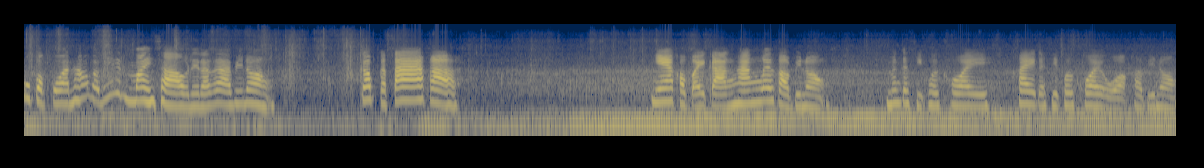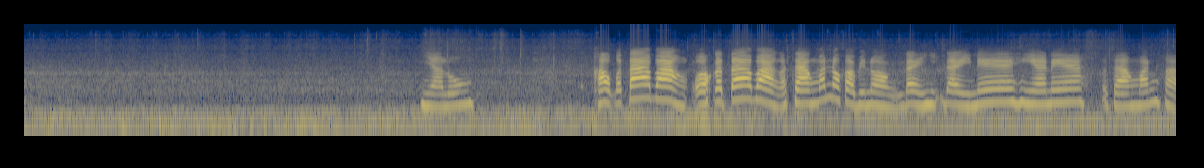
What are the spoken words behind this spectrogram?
อุ ปกรณ์เท่ากับนี่ไม้เสานี่แหละค่ะพี่น้องกับกระตาค่ะแง่เข้าไปกลางห้างเลยค่ะพี่น้อง มันก็สิค่อยๆไข่ก็สิค่อยๆออกค่ะพี่น้องเฮียลงเข้ากระตาบ้าง ออกกระตาบ้างกระจางมันเนาะค่ะพี่น้อง ได้ได้แน่เฮียแน่กระจางมันค่ะ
